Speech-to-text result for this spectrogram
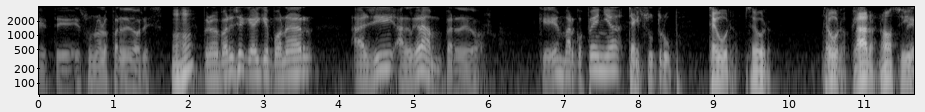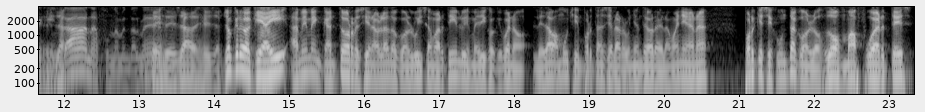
este, es uno de los perdedores. Pero me parece que hay que poner allí al gran perdedor, que es Marcos Peña Sí. y su trupo. Seguro, seguro. Seguro, claro, ¿no? Sí, Es desde ya. Fundamentalmente. Desde ya, desde ya. Yo creo que ahí, a mí me encantó, recién hablando con Luisa Martín, Luis me dijo que, bueno, le daba mucha importancia a la reunión de ahora de la mañana, porque se junta con los dos más fuertes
